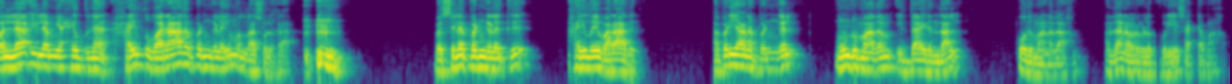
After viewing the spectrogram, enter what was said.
வல்லா இலம் யஹித்ன ஹைத் வராத பெண்களையும் அல்லாஹ் சொல்கிறார். இப்போ சில பெண்களுக்கு ஹைலே வராது. அப்படியான பெண்கள் மூன்று மாதம் இதாயிருந்தால் போதுமானதாகும். அதுதான் அவர்களுக்குரிய சட்டமாகும்.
